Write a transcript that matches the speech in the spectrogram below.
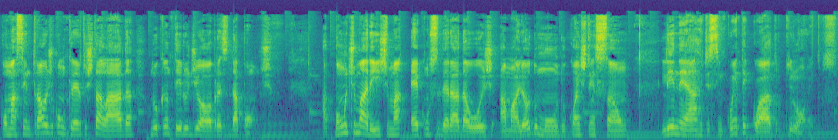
com uma central de concreto instalada no canteiro de obras da ponte. A ponte marítima é considerada hoje a maior do mundo, com a extensão linear de 54 quilômetros.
